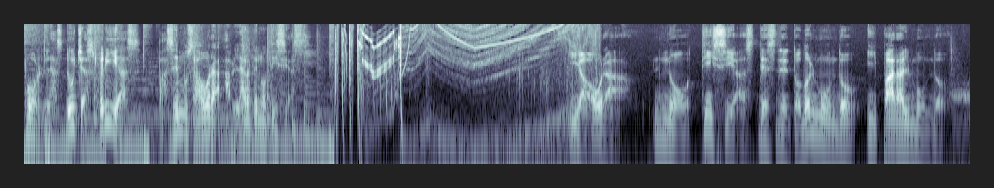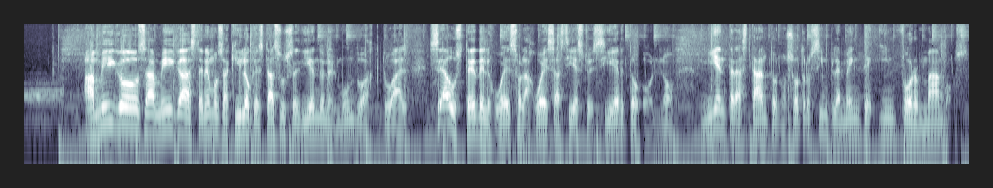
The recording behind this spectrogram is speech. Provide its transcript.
por las duchas frías. Pasemos ahora a hablar de noticias. Y ahora, noticias desde todo el mundo y para el mundo. Amigos, amigas, tenemos aquí lo que está sucediendo en el mundo actual. Sea usted el juez o la jueza si esto es cierto o no. Mientras tanto, nosotros simplemente informamos.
